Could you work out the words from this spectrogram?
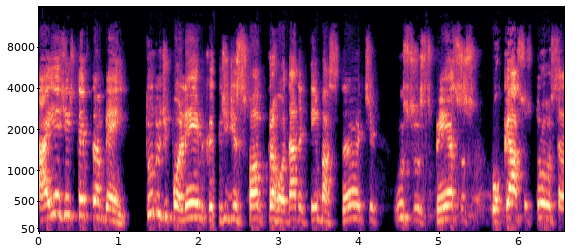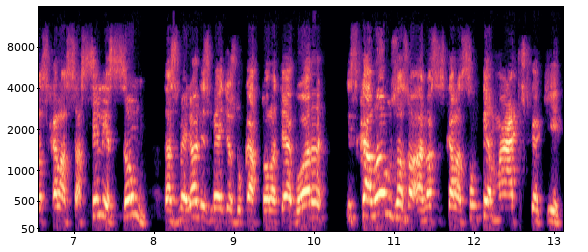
Aí a gente teve também tudo de polêmica, de desfalque para a rodada, que tem bastante, os suspensos. O Cassius trouxe a, seleção das melhores médias do Cartola até agora. Escalamos a, a nossa escalação temática aqui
